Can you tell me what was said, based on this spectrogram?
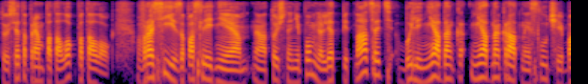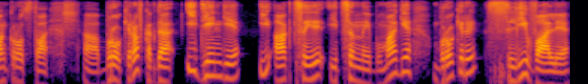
То есть это прям потолок-потолок. В России за последние, а, точно не помню, лет 15 были неоднократные случаи банкротства а, брокеров, когда и деньги, и акции, и ценные бумаги брокеры сливали.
